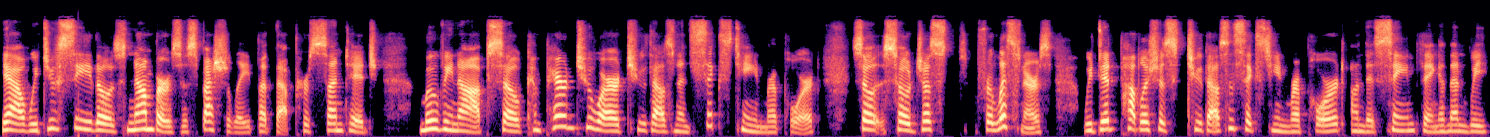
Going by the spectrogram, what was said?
Yeah, we do see those numbers, especially, but that percentage moving up. So compared to our 2016 report, so so just for listeners, we did publish a 2016 report on this same thing, and then we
